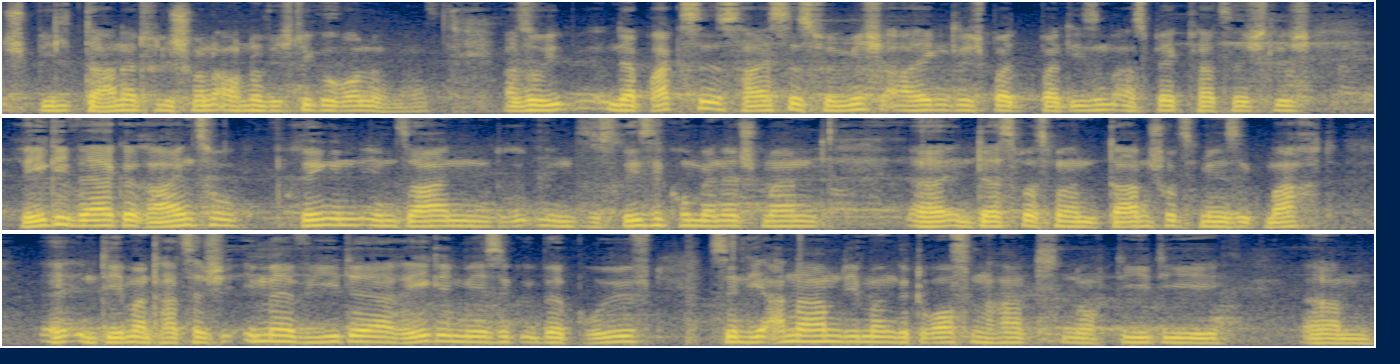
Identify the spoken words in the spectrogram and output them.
spielt da natürlich schon auch eine wichtige Rolle. Ne? Also in der Praxis heißt es für mich eigentlich bei, bei diesem Aspekt tatsächlich, Regelwerke reinzubringen in sein, in das Risikomanagement, äh, in das, was man datenschutzmäßig macht, indem man tatsächlich immer wieder regelmäßig überprüft, sind die Annahmen, die man getroffen hat, noch die, die ähm,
